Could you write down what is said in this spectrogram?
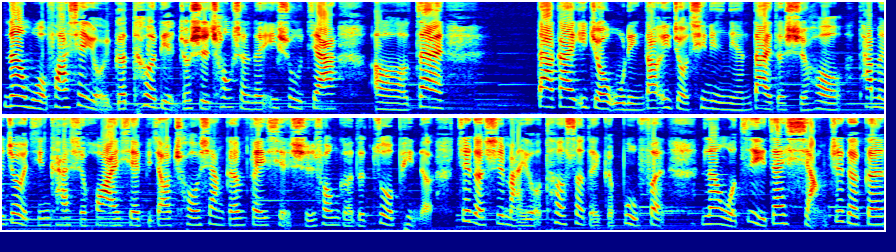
那我发现有一个特点，就是冲绳的艺术家，呃，在大概一九五零到一九七零年代的时候，他们就已经开始画一些比较抽象跟非写实风格的作品了。这个是蛮有特色的一个部分。那我自己在想，这个跟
